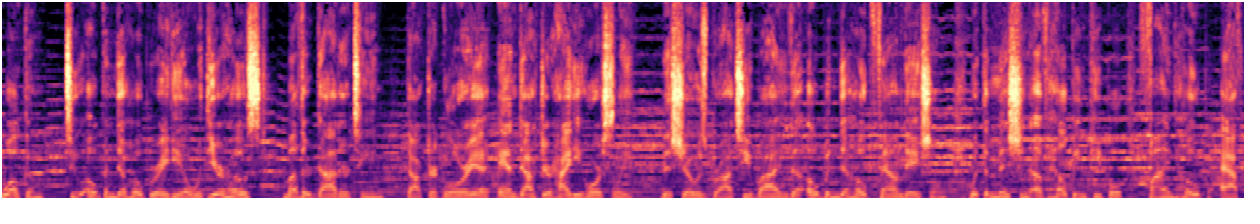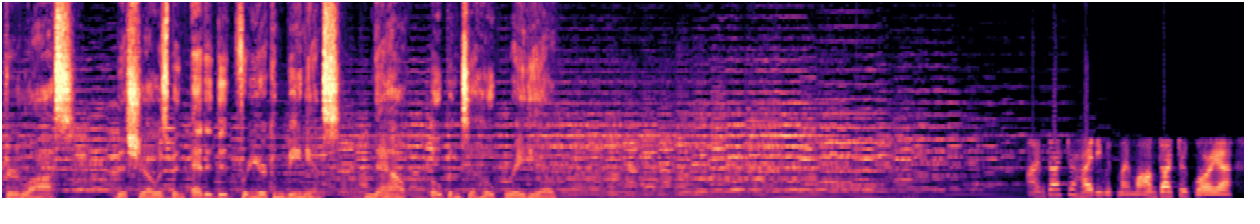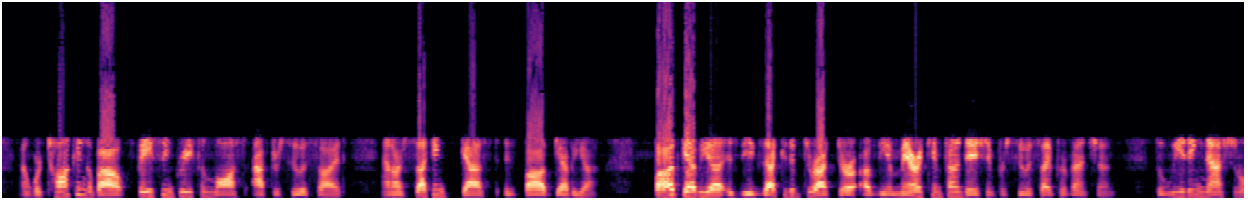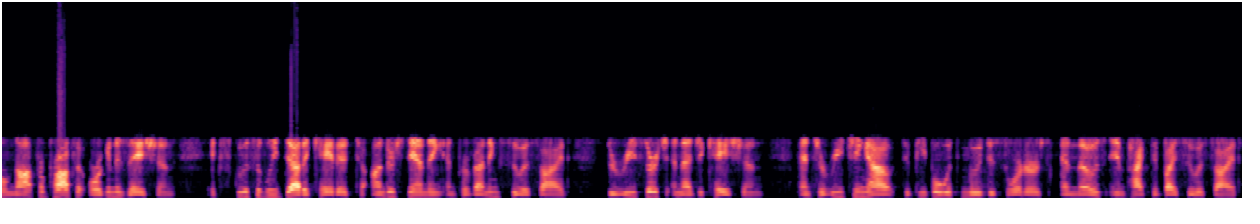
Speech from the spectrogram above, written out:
Welcome to Open to Hope Radio with your host, mother daughter team, Dr. Gloria and Dr. Heidi Horsley. This show is brought to you by the Open to Hope Foundation with the mission of helping people find hope after loss. This show has been edited for your convenience. Now, Open to Hope Radio. I'm Dr. Heidi with my mom, Dr. Gloria, and we're talking about facing grief and loss after suicide and our second guest is Bob Gebbia. Bob Gebbia is the executive director of the American Foundation for Suicide Prevention, the leading national not-for-profit organization exclusively dedicated to understanding and preventing suicide through research and education and to reaching out to people with mood disorders and those impacted by suicide.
